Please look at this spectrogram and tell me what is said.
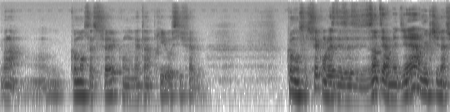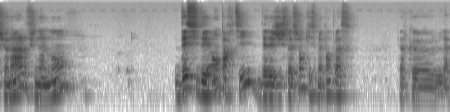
voilà, comment ça se fait qu'on mette un prix aussi faible? Comment ça se fait qu'on laisse des, intermédiaires multinationales, finalement, décider en partie des législations qui se mettent en place? C'est-à-dire que la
